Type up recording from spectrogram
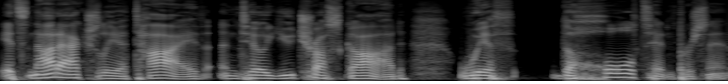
it's not actually a tithe until you trust God with the whole 10%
